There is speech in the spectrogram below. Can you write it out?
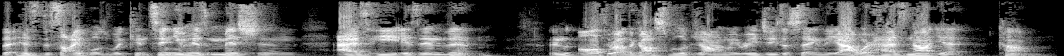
that his disciples would continue his mission as he is in them. And all throughout the Gospel of John, we read Jesus saying, the hour has not yet come.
